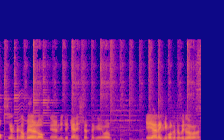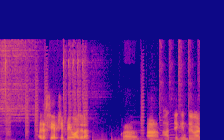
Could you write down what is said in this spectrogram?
অক্সিজেন থেকে বেরোলো অক্সিজেনের নিচে ক্যানিস্টার থেকে। এবার কে জানে কি করতে ঢুকেছিল ওখানে আচ্ছা শেপ শিফটিংও আছে না? হ্যাঁ। হ্যাঁ। আছে কিন্তু এবার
